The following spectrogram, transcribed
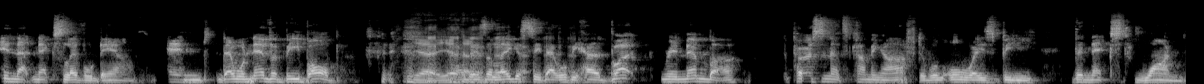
in that next level down, and there will never be Bob. Yeah, yeah. There's a legacy that will be had, but remember, the person that's coming after will always be the next one.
